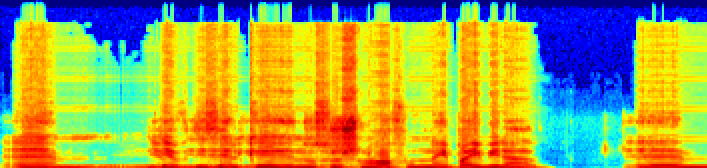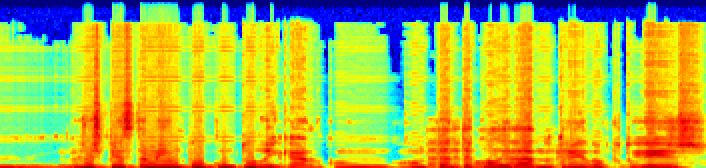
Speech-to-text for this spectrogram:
Um, devo dizer que não sou xenófono nem pai virado, um, mas penso também um pouco como tu, Ricardo, com, com tanta qualidade no treinador português,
